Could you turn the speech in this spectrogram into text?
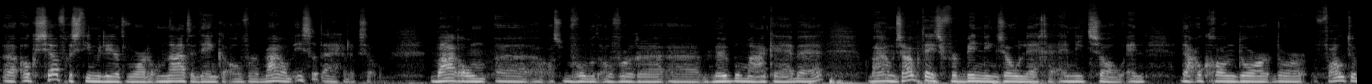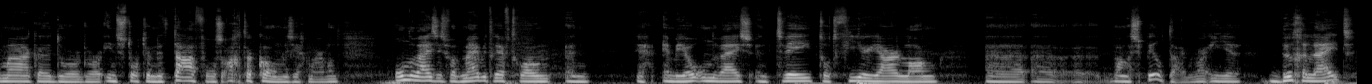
eh, ook zelf gestimuleerd worden om na te denken over waarom is dat eigenlijk zo? Waarom, eh, als we bijvoorbeeld over eh, eh, meubelmaken hebben, hè, waarom zou ik deze verbinding zo leggen en niet zo? En daar ook gewoon door, door fouten maken, door, door instortende tafels achterkomen, zeg maar. Want onderwijs is wat mij betreft gewoon een ja, mbo-onderwijs, een twee tot vier jaar lang lange speeltuin. Waarin je begeleid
